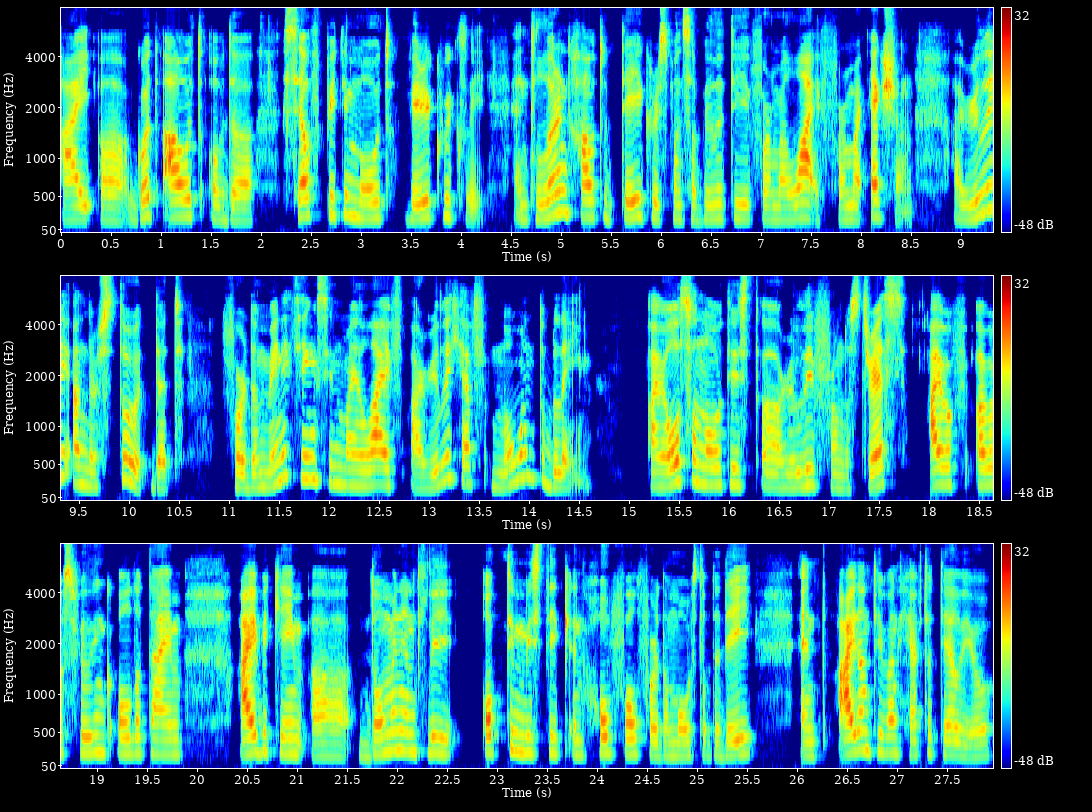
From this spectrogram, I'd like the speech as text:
I uh, got out of the self-pity mode very quickly and learned how to take responsibility for my life, for my action. I really understood that for the many things in my life, I really have no one to blame. I also noticed a relief from the stress I, I was feeling all the time. I became uh, dominantly optimistic and hopeful for the most of the day and I don't even have to tell you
